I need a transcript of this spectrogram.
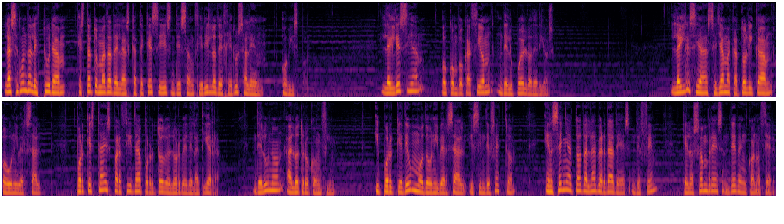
La segunda lectura está tomada de las catequesis de San Cirilo de Jerusalén, obispo. La Iglesia o convocación del pueblo de Dios. La Iglesia se llama católica o universal porque está esparcida por todo el orbe de la tierra, del uno al otro confín, y porque de un modo universal y sin defecto enseña todas las verdades de fe que los hombres deben conocer,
